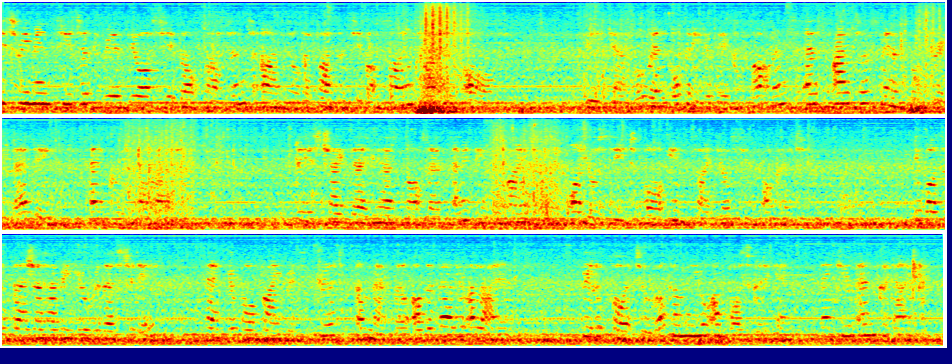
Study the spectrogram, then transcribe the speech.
Please remain seated with your seatbelt fastened until the fasten seatbelt sign turns off. Be careful when opening the big compartments as items may have gone during landing and could fall out. Please check that you have not left anything behind on your seat or inside your seat pocket. It was a pleasure having you with us today. Thank you for flying with Scoot, a member of the Value Alliance. We look forward to welcoming you on board Scoot again. Thank you and good night.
